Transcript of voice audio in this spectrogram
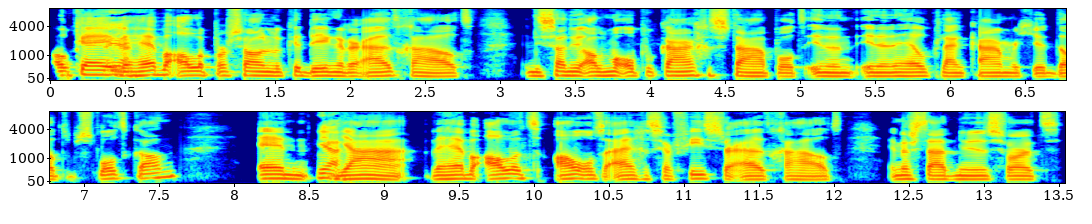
Oké, Ja. we hebben alle persoonlijke dingen eruit gehaald. En die staan nu allemaal op elkaar gestapeld in een, in een heel klein kamertje dat op slot kan. En ja, Ja. we hebben al, het, al ons eigen servies eruit gehaald. En er staat nu een soort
